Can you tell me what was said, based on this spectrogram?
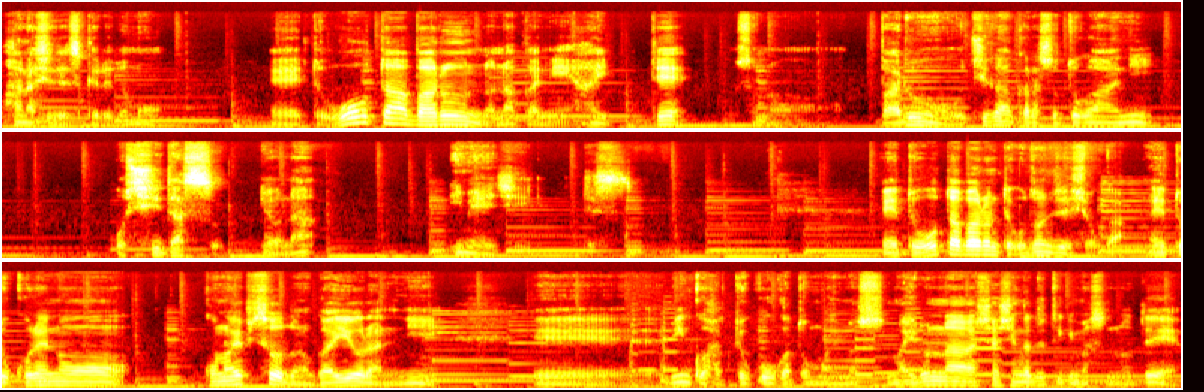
話ですけれども、えー、とウォーターバルーンの中に入ってそのバルーンを内側から外側に押し出すようなイメージです。えっ、ー、と、ウォーターバルーンってご存知でしょうか？えっ、ー、と、これの、このエピソードの概要欄に、えー、リンクを貼っておこうかと思います。まあ、いろんな写真が出てきますので、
